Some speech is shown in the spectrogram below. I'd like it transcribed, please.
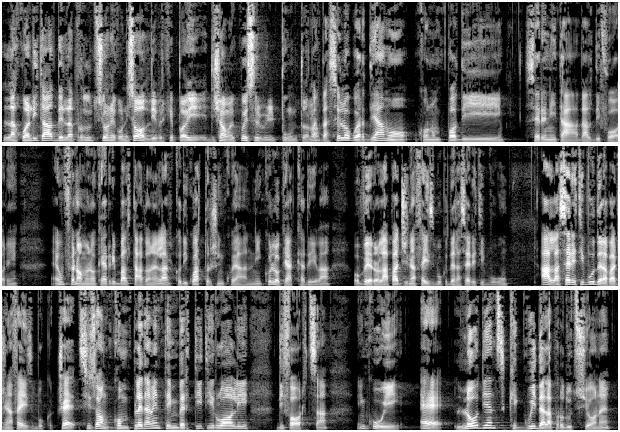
la qualità della produzione con i soldi, perché poi diciamo è questo il punto. No? Guarda, se lo guardiamo con un po' di serenità dal di fuori, è un fenomeno che è ribaltato nell'arco di 4-5 anni quello che accadeva, ovvero la pagina Facebook della serie TV alla serie TV della pagina Facebook, cioè si sono completamente invertiti i ruoli di forza in cui è l'audience che guida la produzione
